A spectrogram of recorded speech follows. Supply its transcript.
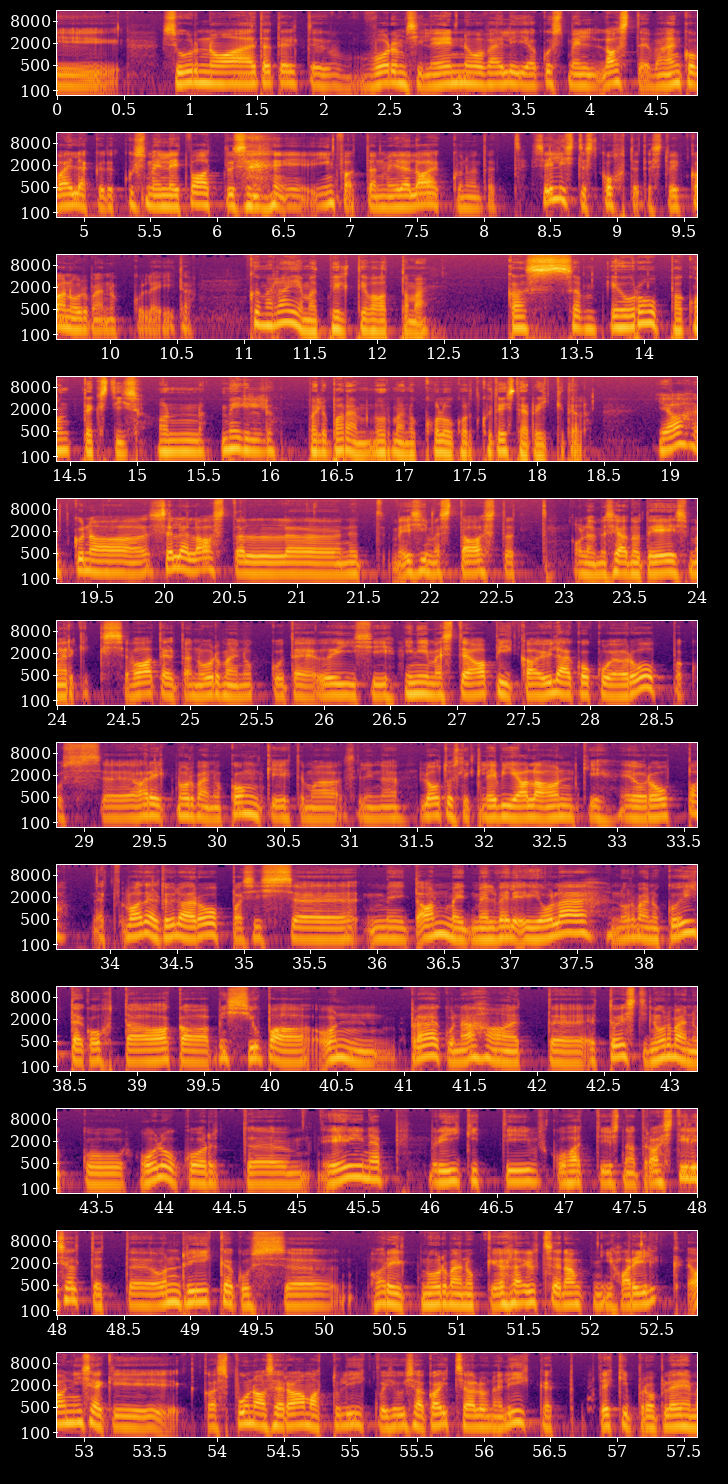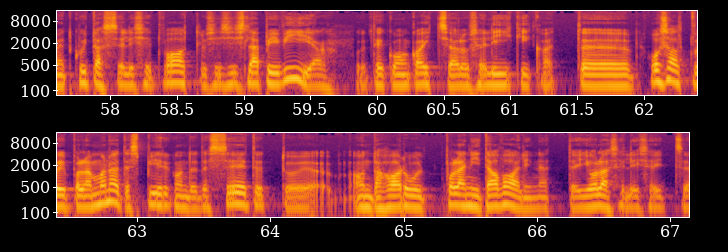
surnuaedadelt, Vormsi lennuväli ja kust meil laste mänguväljakud, kus meil neid vaatluse infot on meile laekunud, et sellistest kohtadest võib ka nurmenukku leida. kui me laiemat pilti vaatame, kas Euroopa kontekstis on meil palju parem nurmenuku olukord kui teistel riikidel? Jah, et kuna sellel aastal äh, nüüd esimest aastat oleme seadnud eesmärgiks vaadelda nurmenukkude õisi inimeste abiga üle kogu Euroopa, kus äh, harilik nurmenukk ongi, tema selline looduslik leviala ongi Euroopa et vaadelda üle Euroopa, siis äh, neid andmeid meil veel ei ole nurmenuku õite kohta, aga mis juba on praegu näha, et, et tõesti nurmenuku olukord äh, erineb riigiti, kohati üsna drastiliselt, et äh, on riike, kus harilik nurmenukk ei ole üldse enam nii harilik, on isegi kas punase raamatu liik või suisa kaitsealune liik, et tekib probleem, et kuidas selliseid vaatlusi siis läbi viia, kui tegu on kaitsealuse liigiga, et osalt võib-olla mõnedes piirkondades seetõttu on ta harult, pole nii tavaline, et ei ole selliseid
